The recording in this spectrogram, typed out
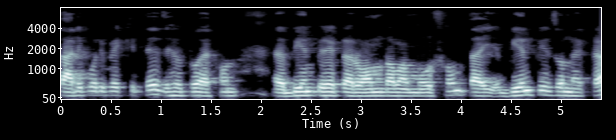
তারই পরিপ্রেক্ষিতে যেহেতু এখন বিএনপির একটা রমরমা মৌসুম, তাই বিএনপির জন্য একটা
